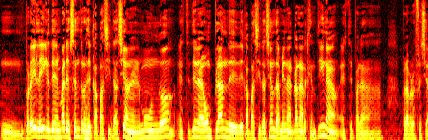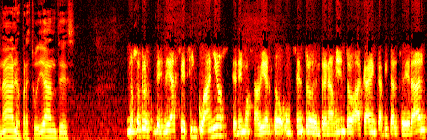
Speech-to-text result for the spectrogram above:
Mm, por ahí leí que tienen varios centros de capacitación en el mundo. Este, ¿Tienen algún plan de, capacitación también acá en Argentina este, para, para profesionales o para estudiantes? Nosotros desde hace cinco años tenemos abierto un centro de entrenamiento acá en Capital Federal,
